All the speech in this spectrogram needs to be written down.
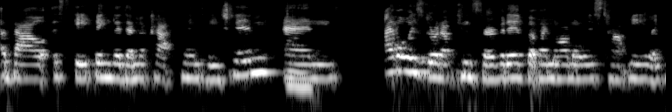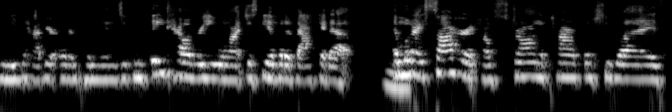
about escaping the Democrat plantation, mm. and I've always grown up conservative, but my mom always taught me like you need to have your own opinions. You can think however you want, just be able to back it up. Mm. And when I saw her and how strong and powerful she was,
